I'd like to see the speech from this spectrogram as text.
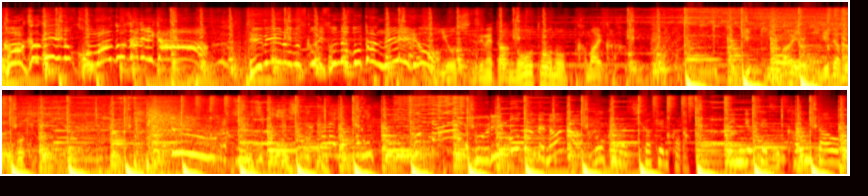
格ゲーのコマンドじゃねえか！てめえの息子にそんなボタンねえよ！身を沈めた納刀の構えから一気に前へ切り出す動きけるから遠慮せずカウンターを。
